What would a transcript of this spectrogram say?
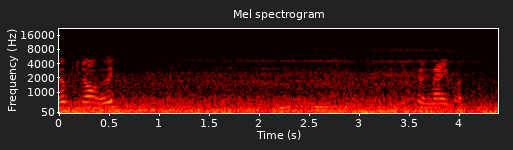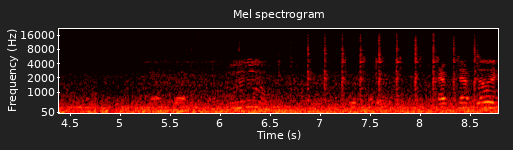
ด้อพี่น้องเอ้ยเครื่องในก่อนอืมแซ่บๆเลย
